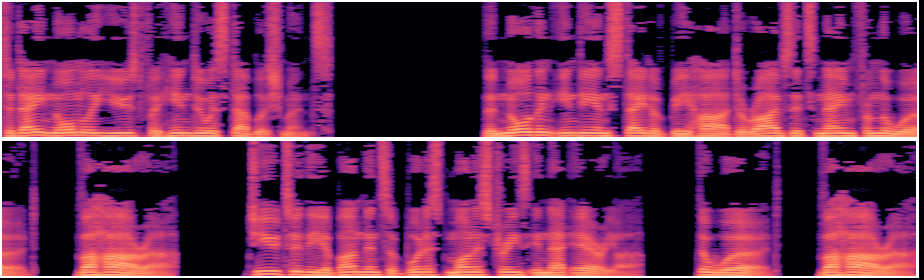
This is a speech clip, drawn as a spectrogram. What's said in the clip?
today normally used for Hindu establishments. The northern Indian state of Bihar derives its name from the word Vihara, due to the abundance of Buddhist monasteries in that area. The word Vihara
